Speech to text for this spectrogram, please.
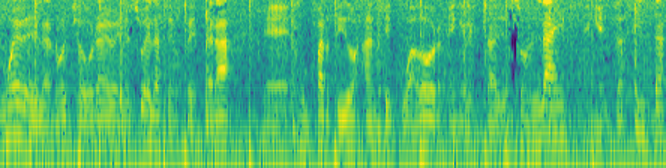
9 de la noche hora de Venezuela se enfrentará eh, un partido ante Ecuador en el estadio Sun Life. En esta cita,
